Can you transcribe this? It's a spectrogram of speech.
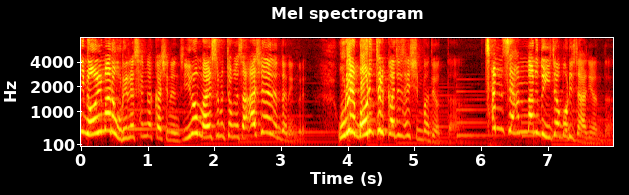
하나님이 얼마나 우리를 생각하시는지 이런 말씀을 통해서 아셔야 된다는 거예요. 우리의 머리털까지 새 신바되었다. 참새 한 마리도 잊어버리지 아니한다.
